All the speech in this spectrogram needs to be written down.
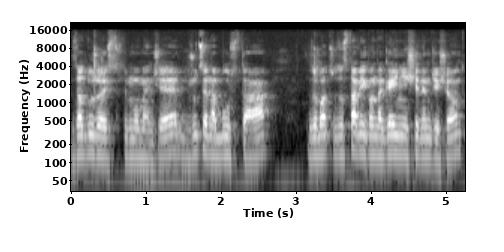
Za dużo jest w tym momencie. Wrzucę na boosta. Zobacz, zostawię go na gainie 70.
